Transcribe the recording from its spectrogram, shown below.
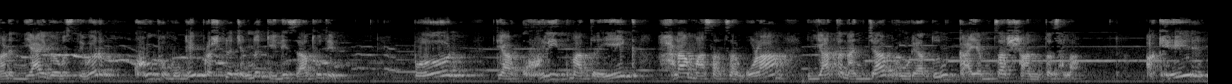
आणि न्याय व्यवस्थेवर खूप मोठे प्रश्नचिन्ह केले जात होते. पण त्या खोलीत मात्र एक हाडामासाचा गोळा यातनांच्या भोवऱ्यातून कायमचा शांत झाला. अखेर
